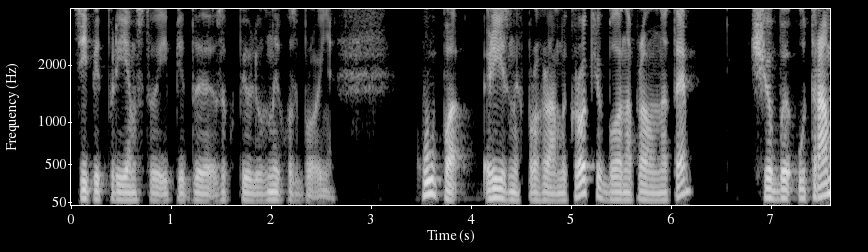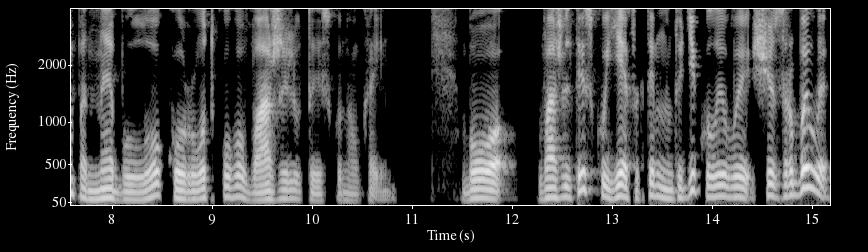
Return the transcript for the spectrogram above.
ці підприємства і під е, закупівлю в них озброєння. Купа різних програм і кроків була направлена на те, щоб у Трампа не було короткого важелю тиску на Україну. Бо важель тиску є ефективним тоді, коли ви щось зробили,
